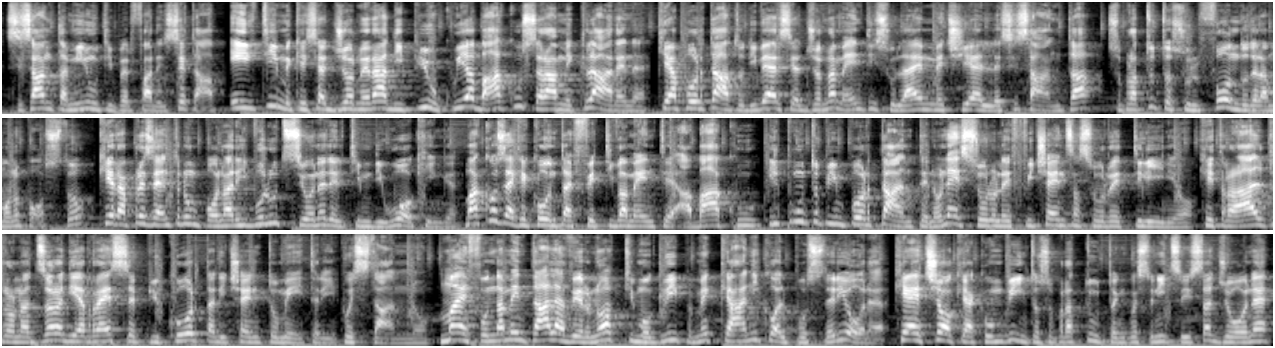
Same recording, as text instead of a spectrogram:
60 minuti per fare il setup. E il team che si aggiornerà di più qui a Baku sarà McLaren, che ha portato diversi aggiornamenti sulla MCL 60, soprattutto sul fondo della monoposto, che rappresentano un po' una rivoluzione del team di walking. Ma cos'è che conta effettivamente a Baku? Il punto più importante non è solo l'efficienza sul rettilineo, che tra l'altro è una zona di RS più corta corta di 100 metri quest'anno, ma è fondamentale avere un ottimo grip meccanico al posteriore, che è ciò che ha convinto soprattutto in questo inizio di stagione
